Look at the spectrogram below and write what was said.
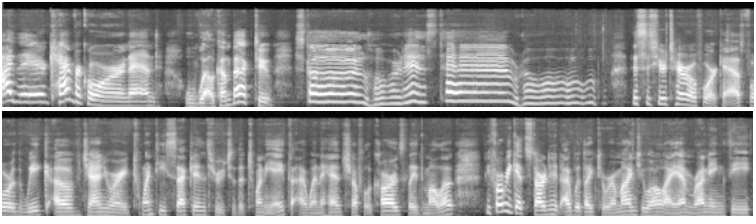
Hi there, Capricorn, and welcome back to Star Lordess Tarot. This is your tarot forecast for the week of January 22nd through to the 28th. I went ahead, shuffled cards, laid them all out. Before we get started, I would like to remind you all I am running the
